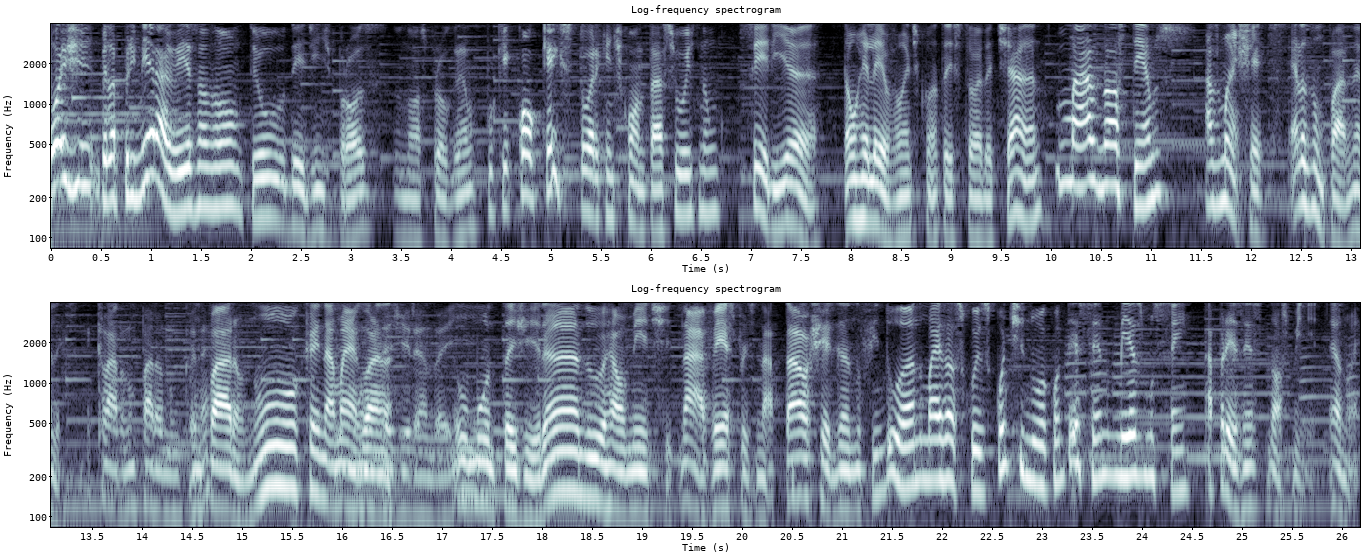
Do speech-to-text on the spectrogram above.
Hoje, pela primeira vez, nós vamos ter o dedinho de prosa no nosso programa, porque qualquer história que a gente contasse hoje não seria tão relevante quanto a história da Tia Ana, mas nós temos as manchetes. Elas não param, né, Alex? É claro, não param nunca, não né? Não param nunca, ainda mais agora. Tá girando aí. O mundo tá girando, realmente na véspera de Natal, chegando no fim do ano, mas as coisas continuam acontecendo mesmo sem a presença do nosso menino, é ou não é?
